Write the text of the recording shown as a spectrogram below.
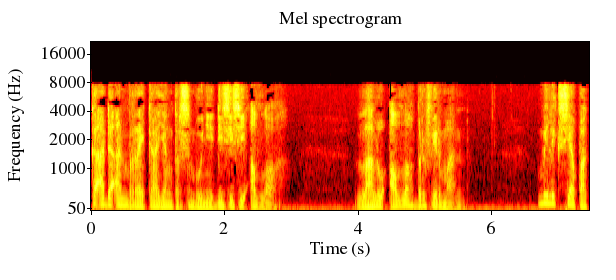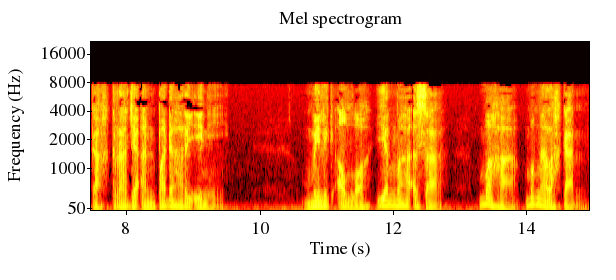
keadaan mereka yang tersembunyi di sisi Allah. Lalu Allah berfirman milik siapakah kerajaan pada hari ini? Milik Allah yang Maha Esa, Maha mengalahkan.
